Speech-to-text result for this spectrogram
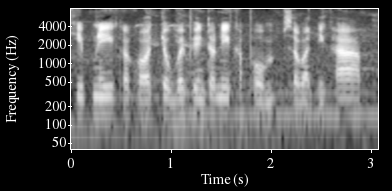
คลิปนี้ก็ขอจบไว้เพียงเท่านี้ครับผม สวัสดีครับ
